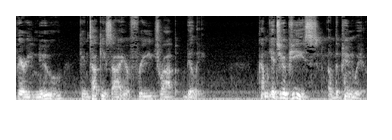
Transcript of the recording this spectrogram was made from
very new Kentucky sire Free Drop Billy. Come get you a piece of the pinwheel.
